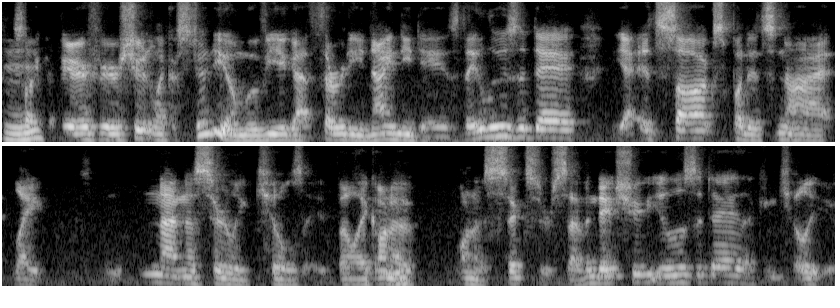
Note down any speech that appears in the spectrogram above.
Mhm. So like if you're, if you're shooting like a studio movie, you got 30, 90 days. They lose a day. Yeah, it sucks, but it's not like not necessarily kills it. But like on a on a six or seven day shoot, you lose a day, that can kill you.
